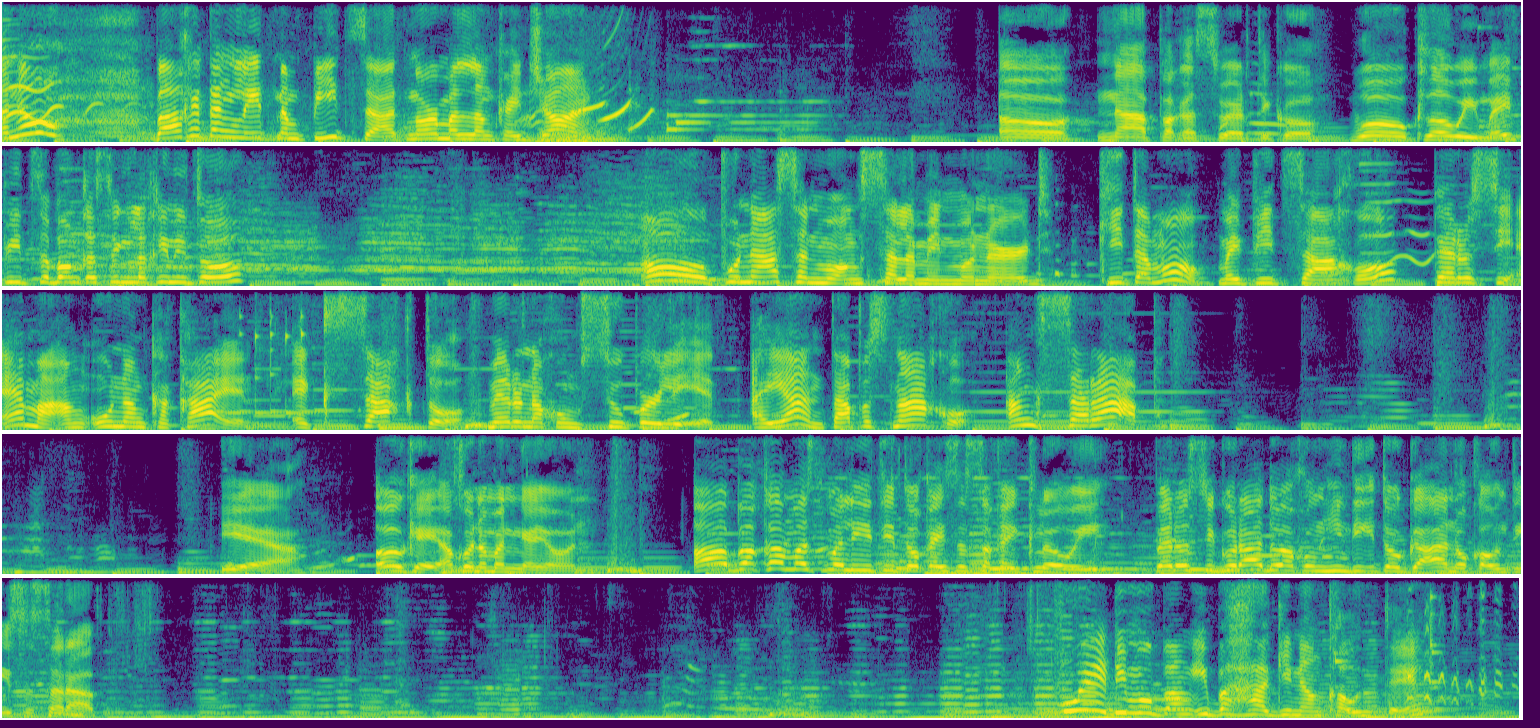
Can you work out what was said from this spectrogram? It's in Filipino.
Ano? Bakit ang late ng pizza at normal lang kay John? Oh, napakaswerte ko. Wow, Chloe, may pizza bang kasing laki nito? Oh, punasan mo ang salamin mo, nerd. Kita mo, may pizza ako, pero si Emma ang unang kakain. Eksakto, meron akong super liit. Ayan, tapos na ako. Ang sarap! Yeah. Okay, ako naman ngayon. Ah, baka mas maliit ito kaysa sa kay Chloe, pero sigurado akong hindi ito gaano kaunti sa sarap. Pwede mo bang ibahagi ng kaunti?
